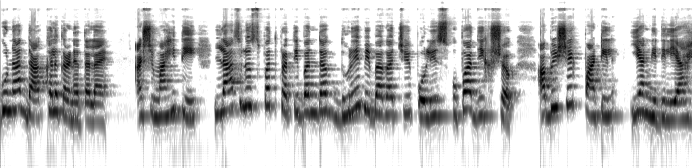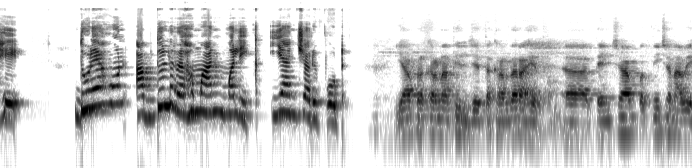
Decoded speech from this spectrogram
गुन्हा दाखल करण्यात आलाय. अशी माहिती लाचलुचपत प्रतिबंधक धुळे विभागाचे पोलीस उपाधीक्षक अभिषेक पाटील यांनी दिली आहे. धुळ्याहून अब्दुल रहमान मलिक यांचा रिपोर्ट. या प्रकरणातील जे तक्रारदार आहेत त्यांच्या पत्नीच्या नावे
